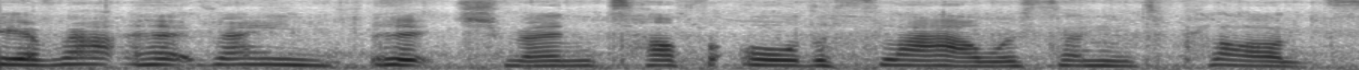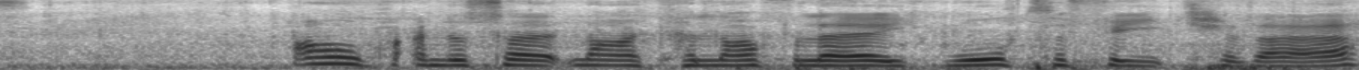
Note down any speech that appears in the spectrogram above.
The arra- uh, arrangement of all the flowers and plants. Oh, and there's a, like a lovely water feature there.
